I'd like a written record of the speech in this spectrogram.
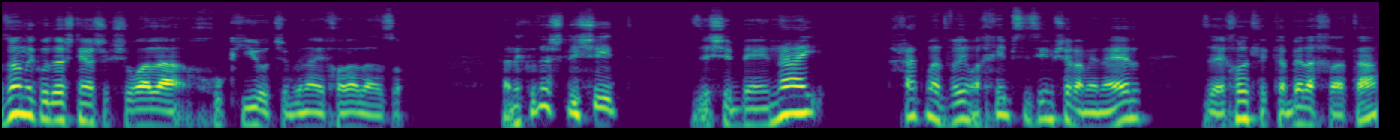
אז זו הנקודה השנייה שקשורה לחוקיות שבעיניי יכולה לעזור. הנקודה השלישית זה שבעיניי אחד מהדברים הכי בסיסיים של המנהל זה היכולת לקבל החלטה,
